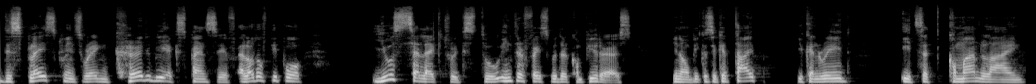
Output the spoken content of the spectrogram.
display screens were incredibly expensive, a lot of people used Selectrics to interface with their computers, you know, because you can type, you can read, it's a command line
